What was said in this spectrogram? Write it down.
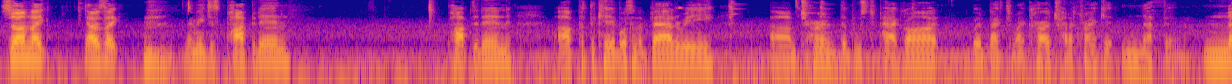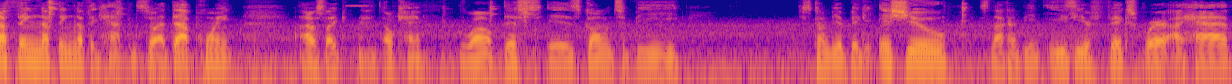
So I'm like, I was like, let me just pop it in. Popped it in, uh, put the cables on the battery, um, turned the booster pack on, went back to my car, tried to crank it. Nothing, nothing, nothing, nothing happened. So at that point, I was like, okay, well, this is going to be it's going to be a bigger issue. It's not going to be an easier fix where I have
